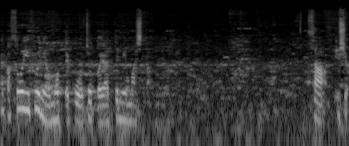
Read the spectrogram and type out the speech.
なんかそういうふうに思ってこうちょっとやってみました。さあ、よいしょ。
